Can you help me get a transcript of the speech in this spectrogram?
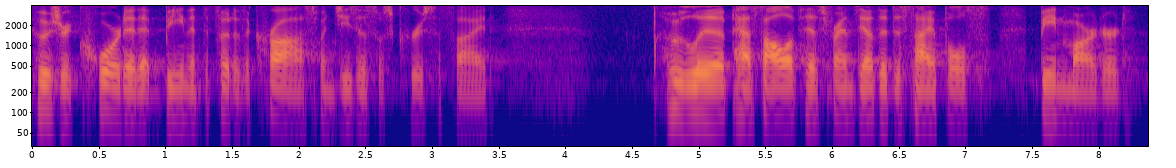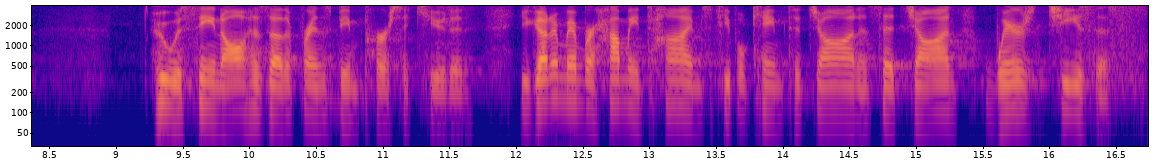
who is recorded at being at the foot of the cross when Jesus was crucified, who lived past all of his friends, the other disciples being martyred, who was seeing all his other friends being persecuted, you got to remember how many times people came to John and said, John, where's Jesus?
